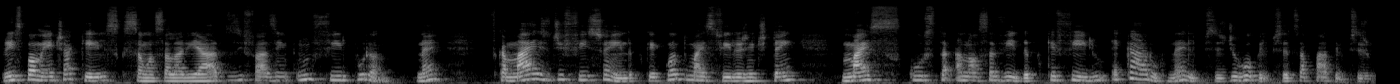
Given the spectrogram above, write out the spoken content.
Principalmente aqueles que são assalariados e fazem um filho por ano, né? fica mais difícil ainda, porque quanto mais filho a gente tem, mais custa a nossa vida, porque filho é caro, né? Ele precisa de roupa, ele precisa de sapato, ele precisa de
